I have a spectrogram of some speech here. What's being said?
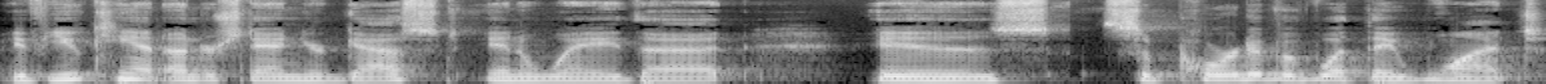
if you can't understand your guest in a way that is supportive of what they want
